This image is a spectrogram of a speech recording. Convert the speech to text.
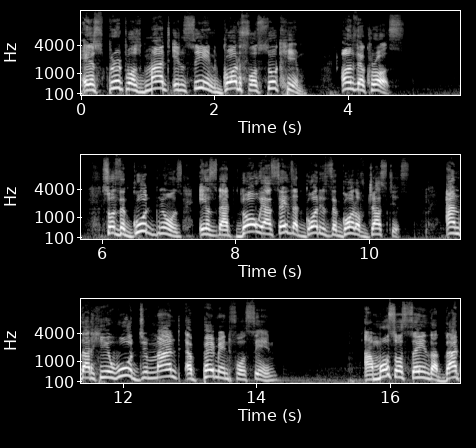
His spirit was mad in sin. God forsook him on the cross. So the good news is that though we are saying that God is the God of justice and that he would demand a payment for sin, I'm also saying that that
